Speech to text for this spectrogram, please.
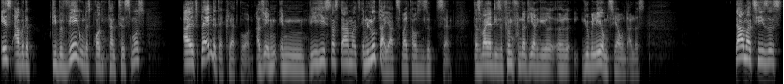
ist aber die Bewegung des Protestantismus als beendet erklärt worden. Also im, im, wie hieß das damals? Im Lutherjahr 2017. Das war ja diese 500-jährige äh, Jubiläumsjahr und alles. Damals hieß es,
